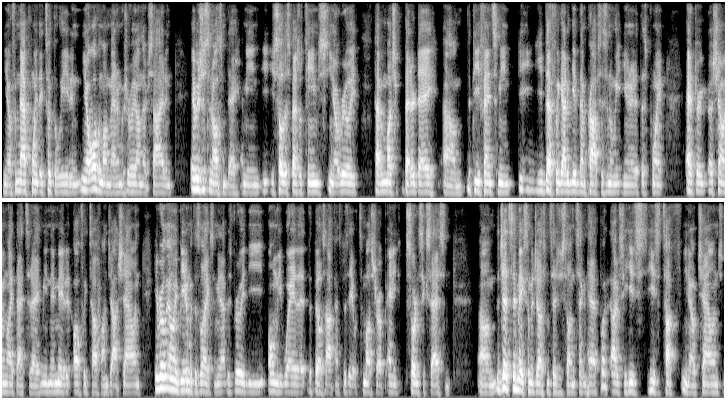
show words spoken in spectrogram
you know, from that point, they took the lead and, you know, all the momentum was really on their side. And it was just an awesome day. I mean, you, you saw the special teams, you know, really have a much better day. Um, the defense, I mean, you definitely got to give them props as an elite unit at this point after a showing like that today. I mean, they made it awfully tough on Josh Allen. He really only beat him with his legs. I mean, that was really the only way that the Bills offense was able to muster up any sort of success. And um, the Jets did make some adjustments as you saw in the second half, but obviously he's he's a tough, you know, challenge,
